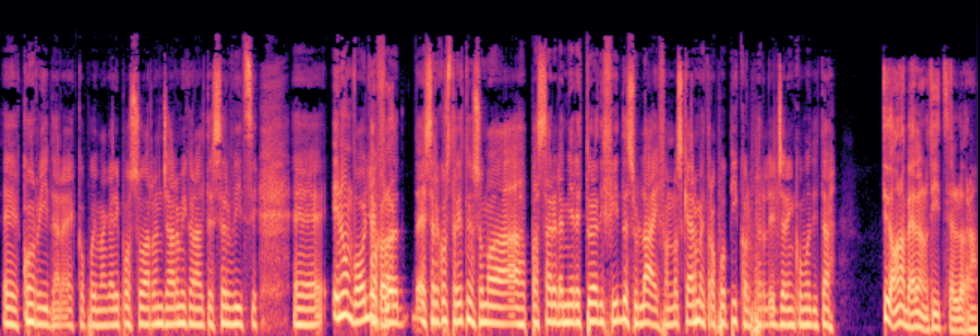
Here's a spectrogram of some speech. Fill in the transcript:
eh, con Reader, ecco, poi magari posso arrangiarmi con altri servizi eh, e non voglio ecco, fa- essere costretto, insomma, a passare la mia lettura di feed sull'iPhone, lo schermo è troppo piccolo per leggere in comodità. Ti do una bella notizia allora.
